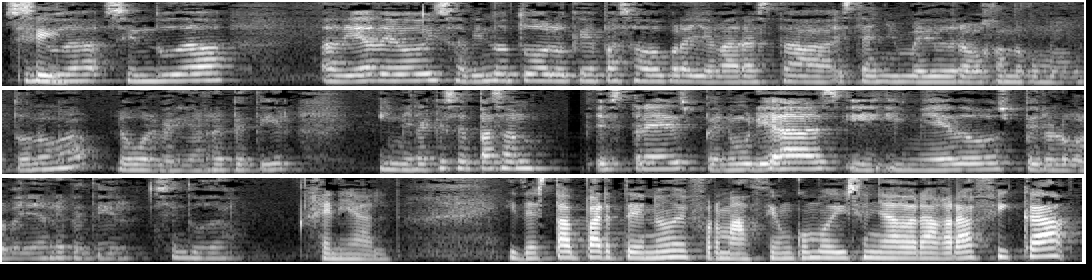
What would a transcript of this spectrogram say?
Sin duda, sin duda, a día de hoy, sabiendo todo lo que he pasado para llegar hasta este año y medio trabajando como autónoma, lo volvería a repetir. Y mira que se pasan estrés, penurias y, miedos, pero lo volvería a repetir, sin duda. Genial. Y de esta parte ¿no? de formación como diseñadora gráfica,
